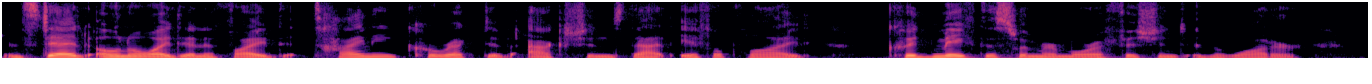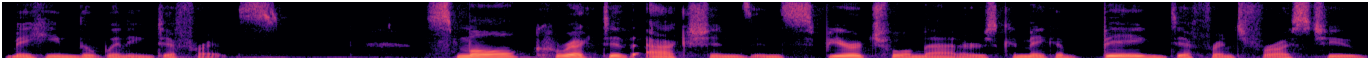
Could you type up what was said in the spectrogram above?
Instead, Ono identified tiny corrective actions that, if applied, could make the swimmer more efficient in the water, making the winning difference. Small corrective actions in spiritual matters can make a big difference for us too.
